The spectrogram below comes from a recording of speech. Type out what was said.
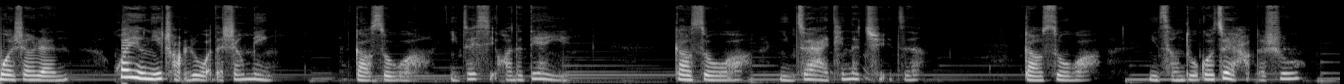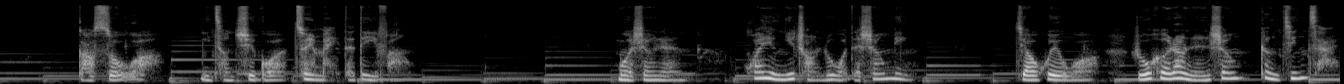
陌生人，欢迎你闯入我的生命。告诉我你最喜欢的电影，告诉我你最爱听的曲子，告诉我你曾读过最好的书，告诉我你曾去过最美的地方。陌生人，欢迎你闯入我的生命，教会我如何让人生更精彩，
